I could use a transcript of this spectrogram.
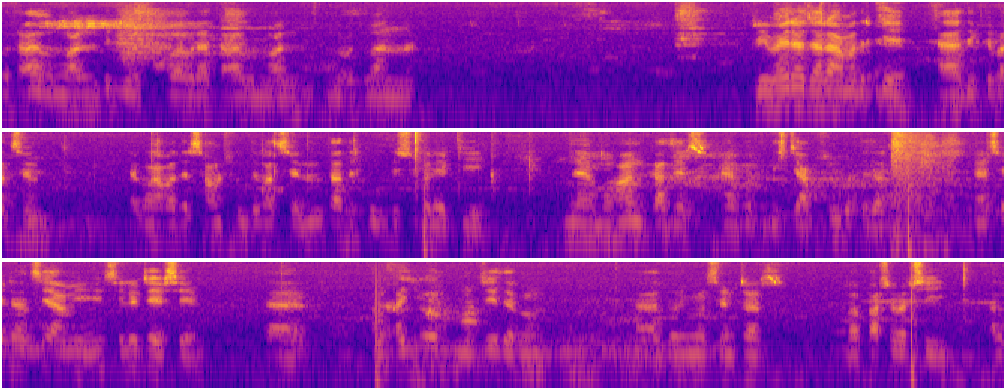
وتعاونوا على البر والتقوى ولا تعاونوا على الإثم والعدوان প্রিয় ভাইরা যারা আমাদেরকে আহ, দেখতে পাচ্ছেন এবং আমাদের সাউন্ড শুনতে পাচ্ছেন তাদেরকে উদ্দেশ্য করে একটি আহ, মহান কাজের প্রতি দৃষ্টি আকর্ষণ করতে যাচ্ছি। সেটা হচ্ছে আমি সিলেটে এসে আল মসজিদ এবং ধর্মীয় সেন্টার বা পাশাপাশি আল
